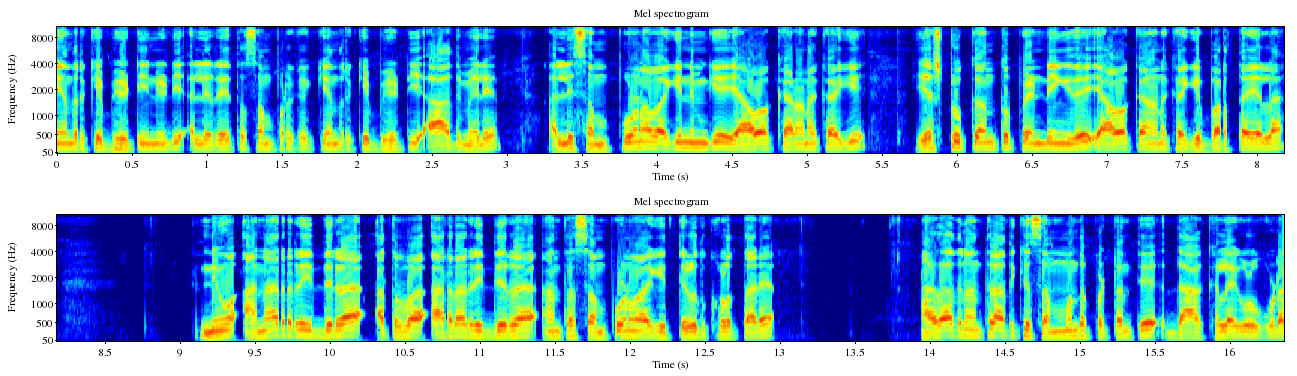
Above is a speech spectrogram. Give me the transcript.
ಕೇಂದ್ರಕ್ಕೆ ಭೇಟಿ ನೀಡಿ. ಅಲ್ಲಿ ರೈತ ಸಂಪರ್ಕ ಕೇಂದ್ರಕ್ಕೆ ಭೇಟಿ ಆದಮೇಲೆ ಅಲ್ಲಿ ಸಂಪೂರ್ಣವಾಗಿ ನಿಮಗೆ ಯಾವ ಕಾರಣಕ್ಕಾಗಿ ಎಷ್ಟು ಕಂತು ಪೆಂಡಿಂಗ್ ಇದೆ, ಯಾವ ಕಾರಣಕ್ಕಾಗಿ ಬರ್ತಾ ಇಲ್ಲ, ನೀವು ಅನರ್ಹರಿದ್ದೀರಾ ಅಥವಾ ಅರ್ಹರಿದ್ದೀರಾ ಅಂತ ಸಂಪೂರ್ಣವಾಗಿ ತಿಳಿದುಕೊಳ್ತಾರೆ. ಅದಾದ ನಂತರ ಅದಕ್ಕೆ ಸಂಬಂಧಪಟ್ಟಂತೆ ದಾಖಲೆಗಳು ಕೂಡ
